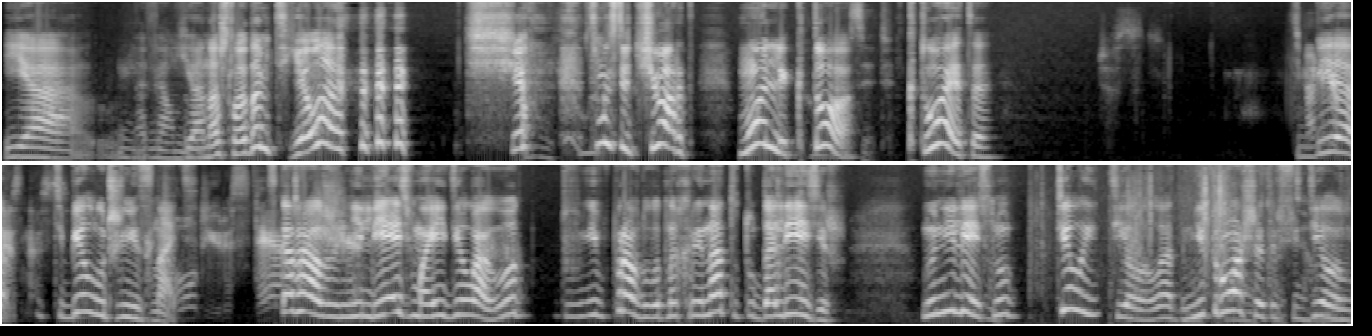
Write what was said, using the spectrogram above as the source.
Я... Я нашла там тело. Чё? В смысле, черт? Молли, кто? Кто это? Тебе... Тебе лучше не знать. Сказала же, не лезь в мои дела. Вот и вправду, вот нахрена ты туда лезешь? Ну не лезь, ну тело и тело, ладно, не трожь это все дело.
